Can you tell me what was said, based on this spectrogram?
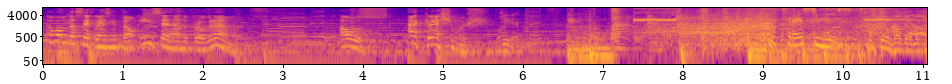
Então vamos dar sequência então, encerrando o programa aos acréscimos. Diga. Acréscimos. Aqui é o Valdemar.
